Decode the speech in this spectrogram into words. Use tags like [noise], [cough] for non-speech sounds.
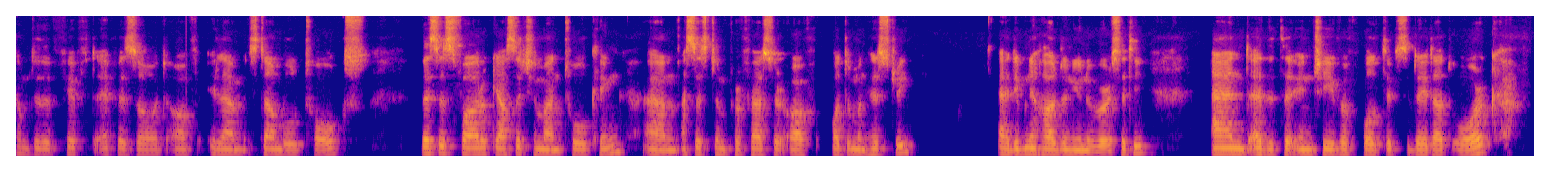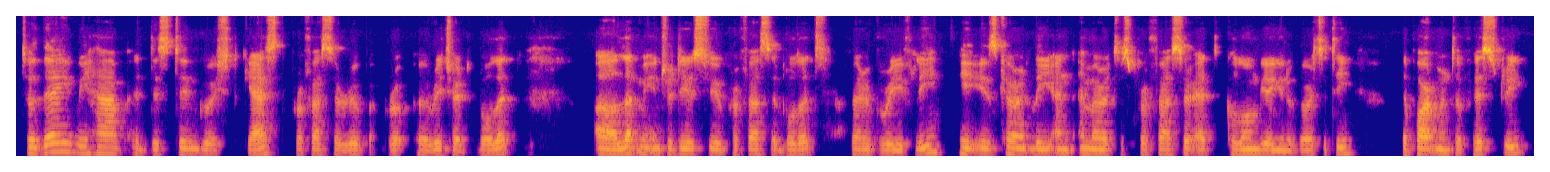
welcome to the fifth episode of ILEM Istanbul Talks. This is Faruk Yaslıçimen talking, um, Assistant Professor of Ottoman History at Ibn Khaldun University and Editor-in-Chief of PoliticsToday.org. Today we have a distinguished guest, Professor uh, Richard Bulliet. Uh, let me introduce you, Professor Bulliet, very briefly. He is currently an emeritus professor at Columbia University Department of History.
